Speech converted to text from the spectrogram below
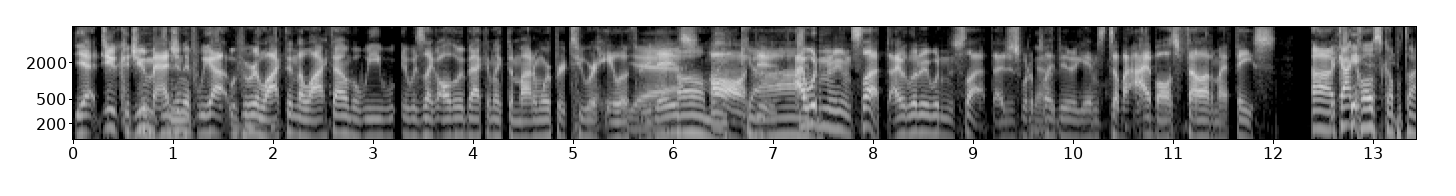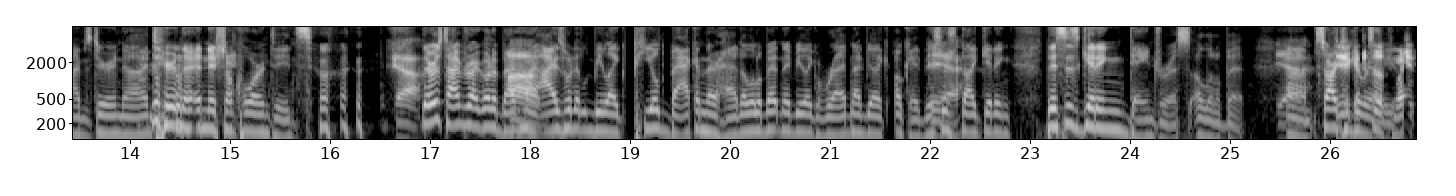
Yeah, dude, could you imagine if we got if we were locked into lockdown, but we it was like all the way back in like the Modern Warfare two or Halo three days? Oh my dude, I wouldn't have even slept. I literally wouldn't have slept. I just would have Yeah. played video games until my eyeballs fell out of my face. Uh, got close a couple times during uh, during the initial quarantines. Yeah. there was times where I go to bed, and my Um, eyes would be like peeled back in their head a little bit, and they'd be like red, and I'd be like, okay, this is like getting this is getting dangerous a little bit. Yeah. Um, sorry Dude, to get got derail the you. point.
